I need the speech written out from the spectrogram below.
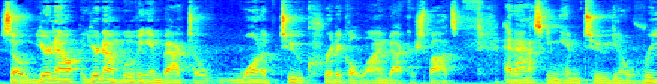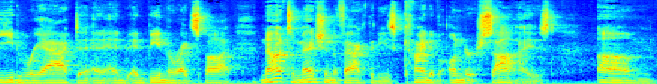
So you're now you're now moving him back to one of two critical linebacker spots and asking him to you know read, react, and and, and be in the right spot. Not to mention the fact that he's kind of undersized. Um,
